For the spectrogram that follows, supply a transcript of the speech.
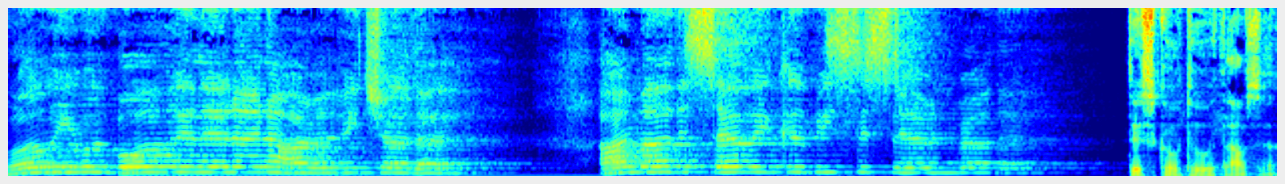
Well, we were born within an hour of each other. Our mother said we could be sister and brother. Disco Two Thousand，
